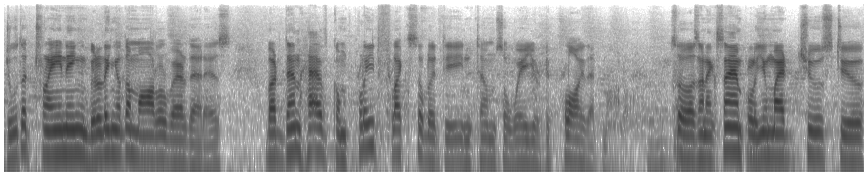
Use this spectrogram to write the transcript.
do the training, building of the model where that is, but then have complete flexibility in terms of where you deploy that model. Mm -hmm. So as an example, you might choose to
